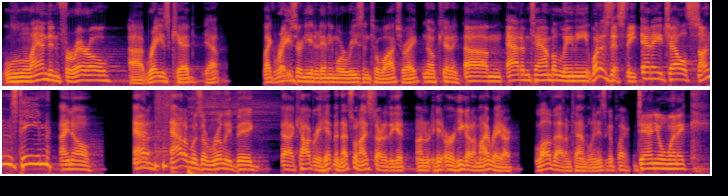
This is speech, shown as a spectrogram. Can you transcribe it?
Landon Ferraro, uh, Ray's kid. Yeah. Like Razor needed any more reason to watch, right? No kidding. Um, Adam Tambellini. What is this? The NHL Suns team? I know. Adam, Adam was a really big uh, Calgary hitman. That's when I started to get on, or he got on my radar. Love Adam Tambellini. He's a good player. Daniel Winnik,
